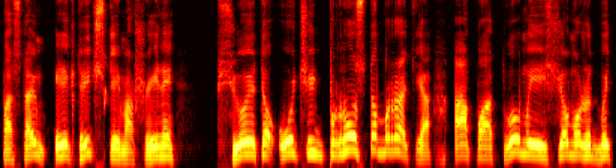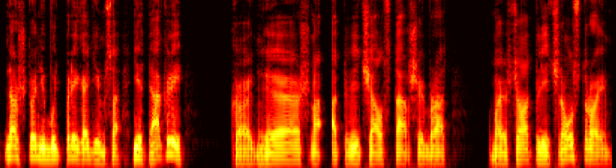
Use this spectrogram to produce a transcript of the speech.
поставим электрические машины — все это очень просто, братья, а потом мы еще, может быть, на что-нибудь пригодимся, не так ли? Конечно, отвечал старший брат. Мы все отлично устроим.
